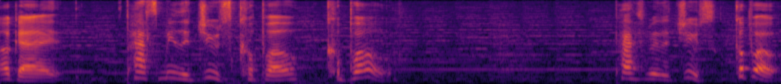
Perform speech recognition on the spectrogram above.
Okay. Pass me the juice, Kupo. Kupo. Pass me the juice. Kupo.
